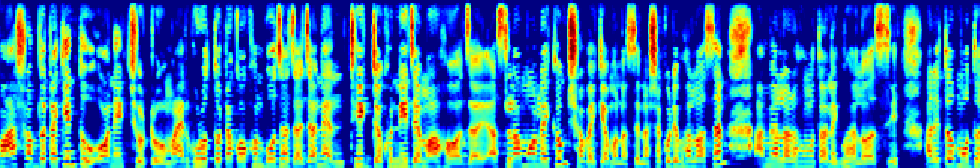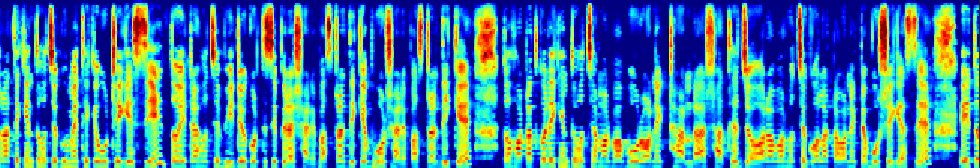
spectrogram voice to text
মা শব্দটা কিন্তু অনেক ছোট। মায়ের গুরুত্বটা কখন বোঝা যায় জানেন? ঠিক যখন নিজে মা হওয়া যায়। আসসালামু আলাইকুম, সবাই কেমন আছেন? আশা করি ভালো আছেন। আমি আল্লাহ রহমতে অনেক ভালো আছি। আর এই তো মধ্যরাতে কিন্তু হচ্ছে ঘুমে থেকে উঠে গেছি। তো এটা হচ্ছে ভিডিও করতেছি প্রায় সাড়ে পাঁচটার দিকে, ভোর সাড়ে পাঁচটার দিকে। তো হঠাৎ করে কিন্তু হচ্ছে আমার বাবুর অনেক ঠান্ডা, সাথে জ্বর, আবার হচ্ছে গলাটা অনেকটা বসে গেছে। এই তো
